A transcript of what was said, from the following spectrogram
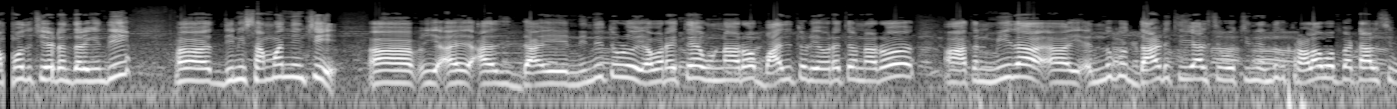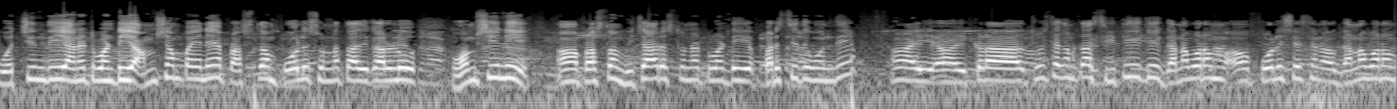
నమోదు చేయడం జరిగింది. దీనికి సంబంధించి నిందితుడు ఎవరైతే ఉన్నారో బాధితుడు ఎవరైతే ఉన్నారో అతని మీద ఎందుకు దాడి చేయాల్సి వచ్చింది ఎందుకు ప్రలోభ పెట్టాల్సి వచ్చింది అనేటువంటి అంశంపైనే ప్రస్తుతం పోలీసు ఉన్నతాధికారులు వంశీని ప్రస్తుతం విచారిస్తున్నటువంటి పరిస్థితి ఉంది. ఇక్కడ చూస్తే కనుక సిటీకి గన్నవరం పోలీస్ స్టేషన్ గన్నవరం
